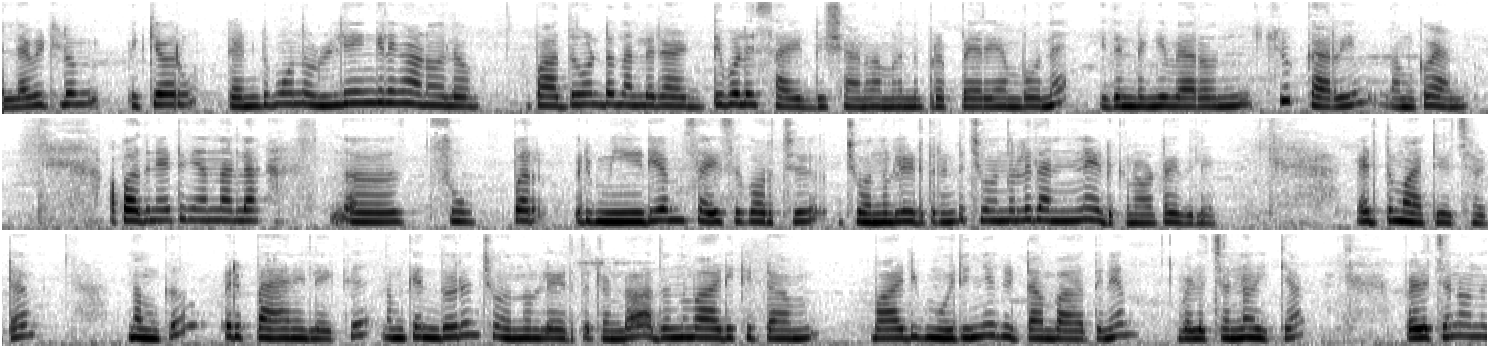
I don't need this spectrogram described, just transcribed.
എല്ലാ വീട്ടിലും മിക്കവാറും രണ്ട് മൂന്ന് ഉള്ളിയെങ്കിലും കാണുമല്ലോ. അപ്പോൾ അതുകൊണ്ട് നല്ലൊരു അടിപൊളി സൈഡ് ഡിഷാണ് നമ്മളിന്ന് പ്രിപ്പയർ ചെയ്യാൻ പോകുന്നത് ഇതുണ്ടെങ്കിൽ വേറെ ഒരു കറിയും നമുക്ക് വേണ്ട. അപ്പോൾ അതിനായിട്ട് ഞാൻ നല്ല സൂപ്പർ ഒരു മീഡിയം സൈസ് കുറച്ച് ചുവന്നുള്ളി എടുത്തിട്ടുണ്ട്. ചുവന്നുള്ളി തന്നെ എടുക്കണം കേട്ടോ ഇതിൽ എടുത്ത് മാറ്റി വെച്ചിട്ട് നമുക്ക് ഒരു പാനിലേക്ക് നമുക്ക് എന്തോരം ചുവന്നുള്ളി എടുത്തിട്ടുണ്ടോ അതൊന്ന് വാടി കിട്ടാൻ വാടി മുരിഞ്ഞ് കിട്ടാൻ പാകത്തിന് വെളിച്ചെണ്ണ ഒഴിക്കാം വെളിച്ചെണ്ണ ഒന്ന്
